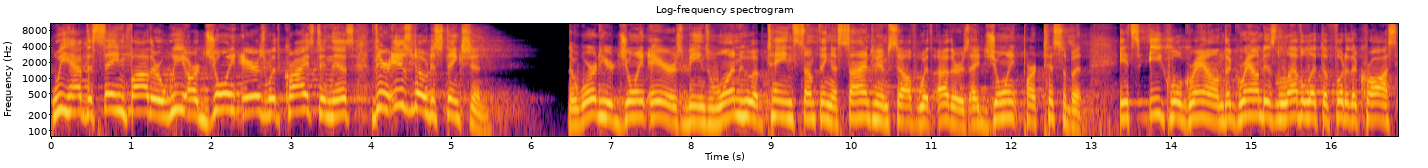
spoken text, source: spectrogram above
We have the same father. We are joint heirs with Christ in this. There is no distinction. The word here, joint heirs, means one who obtains something assigned to himself with others, a joint participant. It's equal ground. The ground is level at the foot of the cross.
